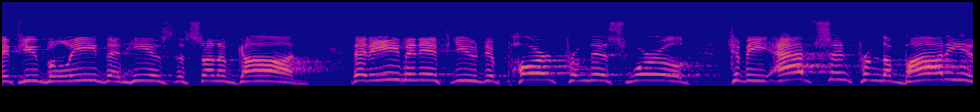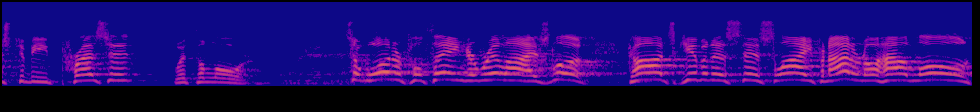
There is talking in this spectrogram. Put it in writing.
if you believe that he is the Son of God, that even if you depart from this world, to be absent from the body is to be present with the Lord. It's a wonderful thing to realize look, God's given us this life, and I don't know how long.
